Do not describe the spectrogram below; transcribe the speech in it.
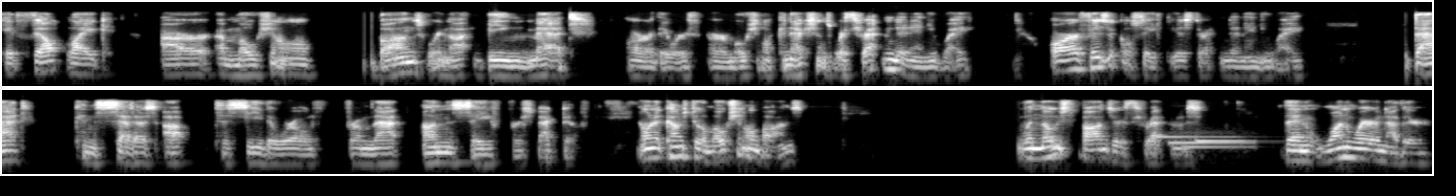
it felt like our emotional bonds were not being met or they were our emotional connections were threatened in any way or our physical safety is threatened in any way that can set us up to see the world from that unsafe perspective. And when it comes to emotional bonds when those bonds are threatened then one way or another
